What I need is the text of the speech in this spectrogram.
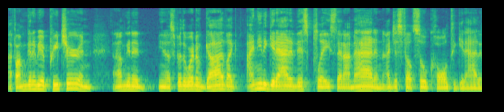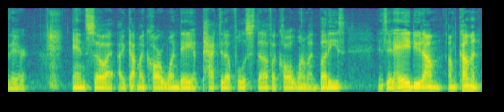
if I'm gonna be a preacher and I'm gonna you know, spread the word of God. Like, I need to get out of this place that I'm at. And I just felt so called to get out of there. And so I, I got my car one day, I packed it up full of stuff. I called one of my buddies and said, Hey, dude, I'm, I'm coming.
